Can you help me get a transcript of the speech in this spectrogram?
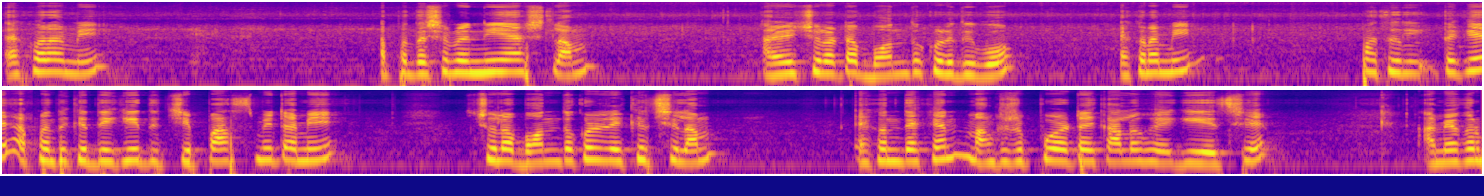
এখন আমি আপনাদের সামনে নিয়ে আসলাম। আমি চুলাটা বন্ধ করে দিব। এখন আমি পাতিল থেকে আপনাদেরকে দেখিয়ে দিচ্ছি। পাঁচ মিনিট আমি চুলা বন্ধ করে রেখেছিলাম। এখন দেখেন মাংসটা পুরোটাই কালো হয়ে গিয়েছে। আমি এখন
